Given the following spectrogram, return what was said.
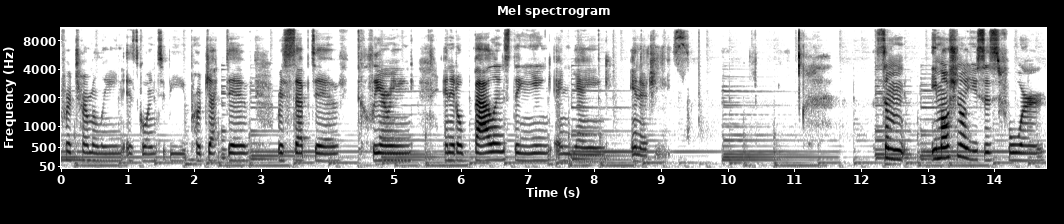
for tourmaline is going to be projective, receptive, clearing, and it'll balance the yin and yang energies. Some emotional uses for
